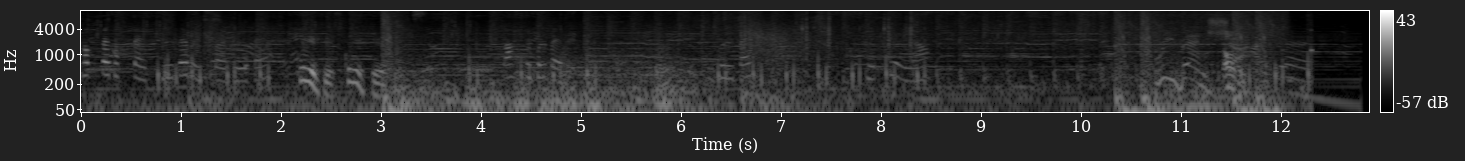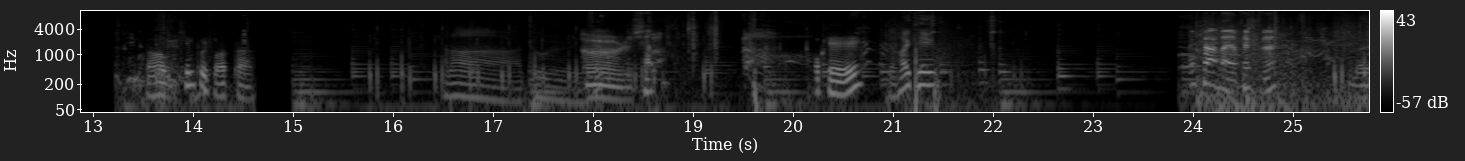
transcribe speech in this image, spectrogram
적대 적대 불대로 있어요 불대. 스코님 뒤에 스코님 뒤에. 라스트 불대 불대 대피예요. 어, 아 팀플 좋았다. 하나, 둘, 둘 셋. 오케이. 네, 화이팅. 팩트 하나요 팩트. 네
